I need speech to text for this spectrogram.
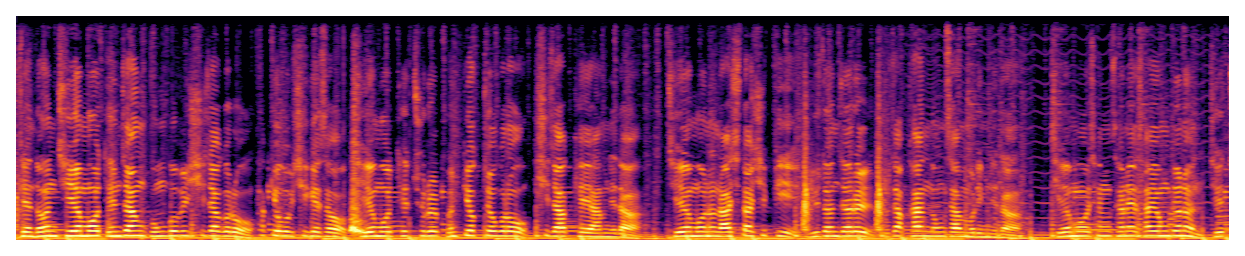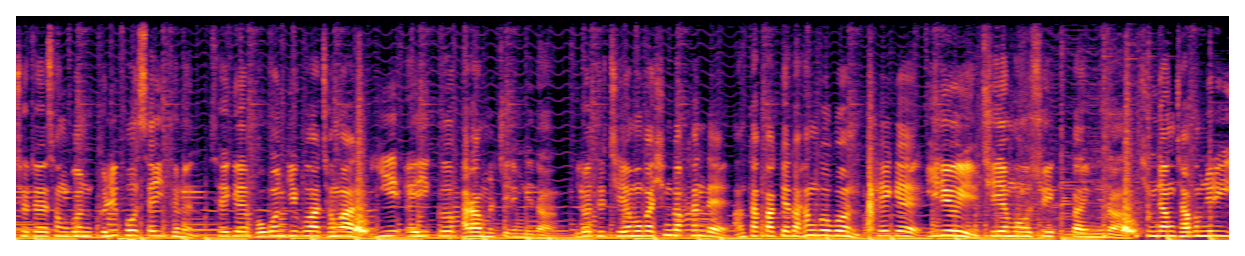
이제 넌 GMO 된장 공급을 시작으로 학교 급식에서 GMO 퇴출을 본격적으로 시작해야 합니다. GMO는 아시다시피 유전자를 조작한 농산물입니다. GMO 생산에 사용되는 제초제 성분 글리포세이트는 세계 보건기구가 정한 EA급 발암물질입니다. 이렇듯 GMO가 심각한데 안타깝게도 한국은 세계 1위의 GMO 수입 국가입니다. 식량 자급률이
